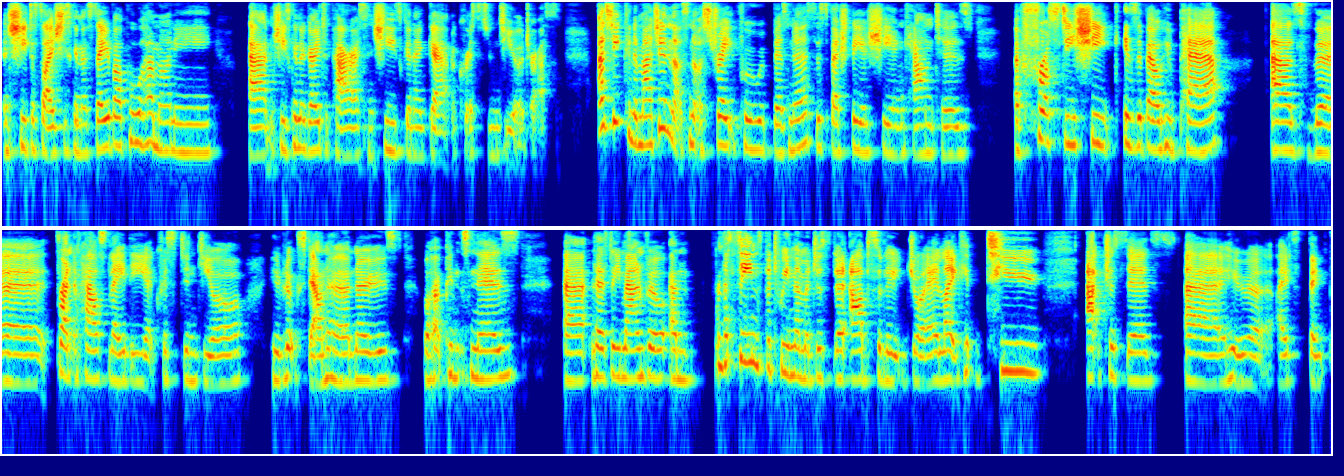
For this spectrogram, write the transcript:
And she decides she's going to save up all her money and she's going to go to Paris and she's going to get a Christian Dior dress. As you can imagine, that's not a straightforward business, especially as she encounters a frosty chic Isabelle Huppert as the front of house lady at Christian Dior, who looks down her nose or her pince nez, uh, Lesley Manville. And the scenes between them are just an absolute joy. Like two actresses uh, who are, I think,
